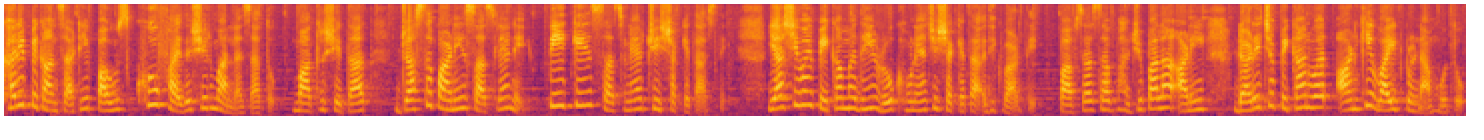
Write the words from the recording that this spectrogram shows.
खरीप पिकांसाठी पाऊस खूप फायदेशीर मानला जातो. मात्र शेतात जास्त पाणी साचल्याने पिके साचण्याची शक्यता असते. याशिवाय पिकामध्ये रोग होण्याची शक्यता अधिक वाढते. पावसाचा भाजीपाला आणि डाळीच्या पिकांवर आणखी वाईट परिणाम होतो.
